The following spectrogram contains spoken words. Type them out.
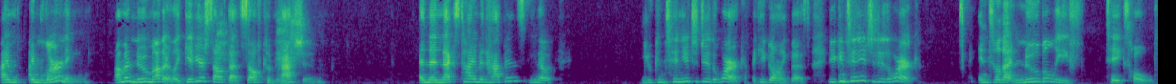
i'm i'm learning i'm a new mother like give yourself that self compassion yes. and then next time it happens you know you continue to do the work. I keep going like this. You continue to do the work until that new belief takes hold.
